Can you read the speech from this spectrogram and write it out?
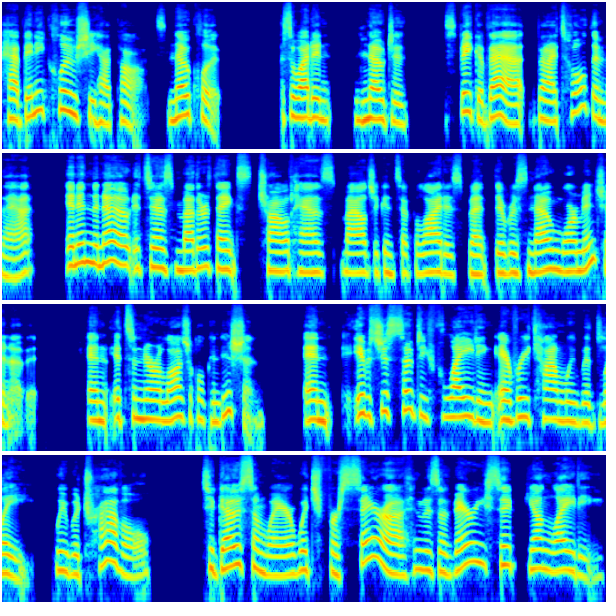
have any clue she had POTS, no clue. So I didn't know to speak of that, but I told them that. And in the note, it says mother thinks child has myalgic encephalitis, but there was no more mention of it. And it's a neurological condition. And it was just so deflating every time we would leave. We would travel to go somewhere, which for Sarah, who is a very sick young lady,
